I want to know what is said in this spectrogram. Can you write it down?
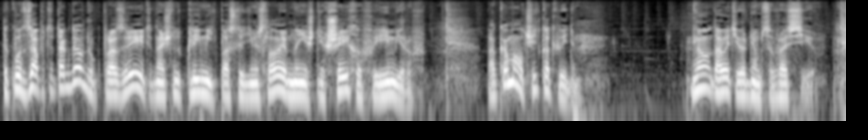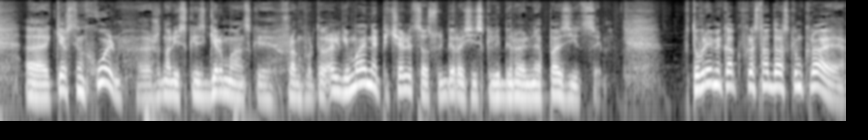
Так вот, Запад и тогда вдруг прозреет и начнут клеймить последними словами нынешних шейхов и эмиров. Пока молчит, как видим. Ну, давайте вернемся в Россию. Э, Керстин Хольм, э, журналистка из германской Франкфурта Альгемайна, печалится о судьбе российской либеральной оппозиции. В то время как в Краснодарском крае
